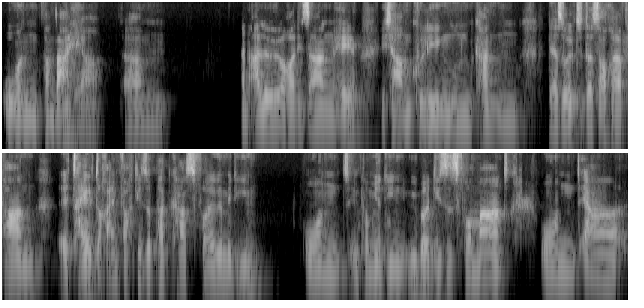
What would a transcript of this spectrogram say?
Und von daher ähm, an alle Hörer, die sagen, hey, ich habe einen Kollegen und einen Bekannten, der sollte das auch erfahren, äh, teilt doch einfach diese Podcast-Folge mit ihm und informiert ihn über dieses Format und er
